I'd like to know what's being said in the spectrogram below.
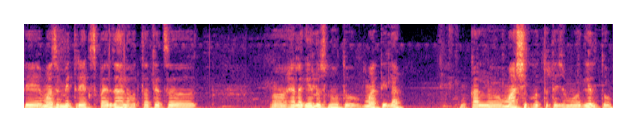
ते माझा मित्र एक्सपायर झाला होता त्याचं ह्याला गेलोच नव्हतो मातीला. काल मासिक होतं त्याच्यामुळं गेलतो.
